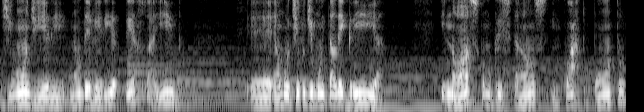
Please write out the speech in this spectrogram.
de onde ele não deveria ter saído, é, é um motivo de muita alegria, e nós, como cristãos, em quarto ponto,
